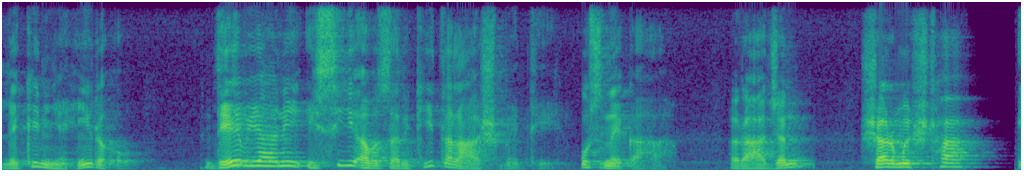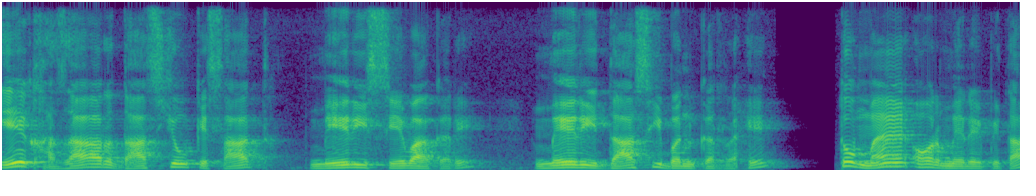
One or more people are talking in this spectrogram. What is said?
लेकिन यहीं रहो। देवयानी इसी अवसर की तलाश में थी। उसने कहा, राजन, शर्मिष्ठा एक हज़ार दासियों के साथ मेरी सेवा करे, मेरी दासी बनकर रहे तो मैं और मेरे पिता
